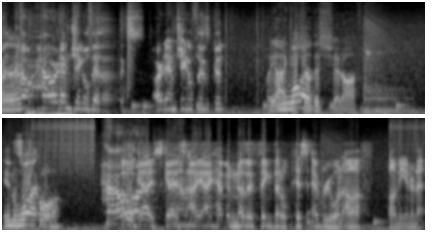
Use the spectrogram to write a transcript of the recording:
uh, Yeah. how, how are them jiggle physics? Are them jiggle physics good? Oh yeah, I can What? show this shit off. In That's what? Cool. How Oh, guys, guys, them- I, I have another thing that'll piss everyone off on the internet.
